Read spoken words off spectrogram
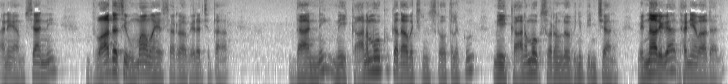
అనే అంశాన్ని ద్వాదశి ఉమామహేశ్వరరావు విరచిత. దాన్ని మీ కానమోకు కథ వచ్చిన శ్రోతలకు మీ కానమోకు స్వరంలో వినిపించాను. విన్నారుగా? ధన్యవాదాలు.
